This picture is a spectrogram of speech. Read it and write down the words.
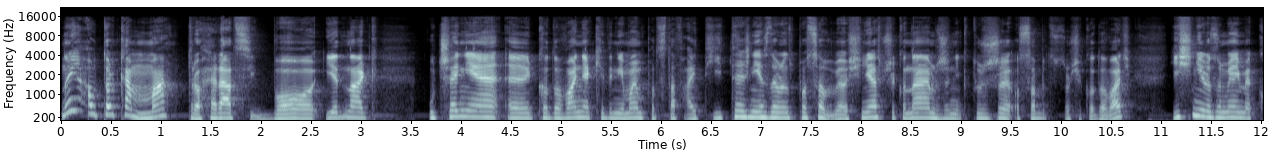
No i autorka ma trochę racji, bo jednak uczenie e, kodowania, kiedy nie mają podstaw IT, też nie jest dobrym sposobem. Ja się nieraz przekonałem, że niektórzy osoby, chcą się kodować, jeśli nie rozumieją, jak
